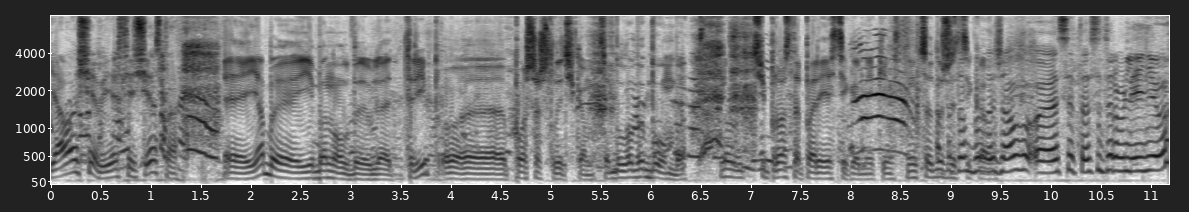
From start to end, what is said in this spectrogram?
Я вообще, если честно, е, я би їбанув би, блядь, тріп е, по шашличкам. Це було би бомба. Ну, чи просто по рестикам якимось. Ну, це дуже Потім би цікаво. лежав е, з, отравленням.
